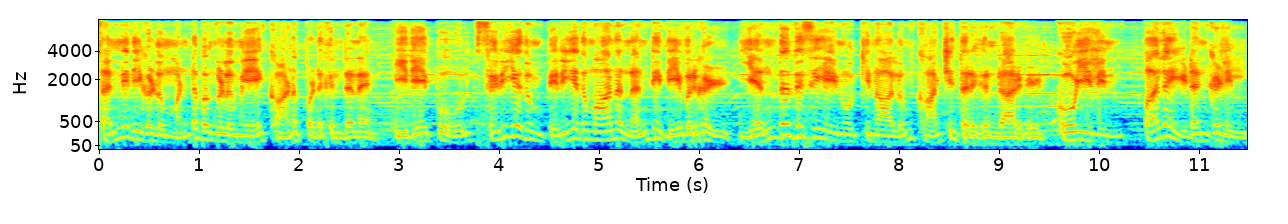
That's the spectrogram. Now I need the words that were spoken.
சந்நிதிகளும் மண்டபங்களுமே காணப்படுகின்றன. இதேபோல் சிறியதும் பெரியதுமான நந்தி தேவர்கள் எந்த திசையை நோக்கினாலும் காட்சி தருகின்றார்கள். கோயிலின் பல இடங்களில்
